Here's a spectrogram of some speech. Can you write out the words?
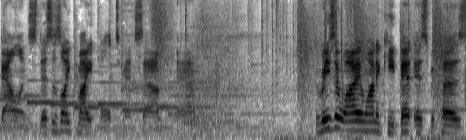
balance. This is like my ultimate setup, and the reason why I want to keep it is because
